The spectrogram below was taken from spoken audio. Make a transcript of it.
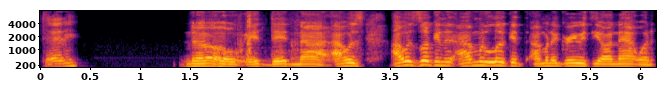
Teddy, No, it did not. I was I was looking at I'm gonna look at I'm gonna agree with you on that one.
